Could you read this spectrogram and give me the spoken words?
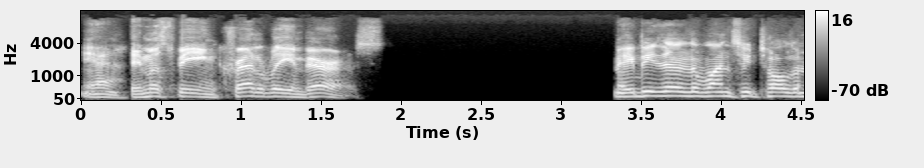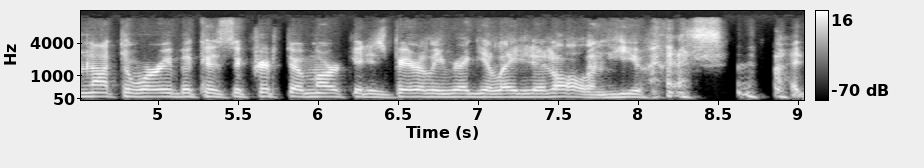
yeah, They must be incredibly embarrassed. maybe they're the ones who told him not to worry because the crypto market is barely regulated at all in the U.S. but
